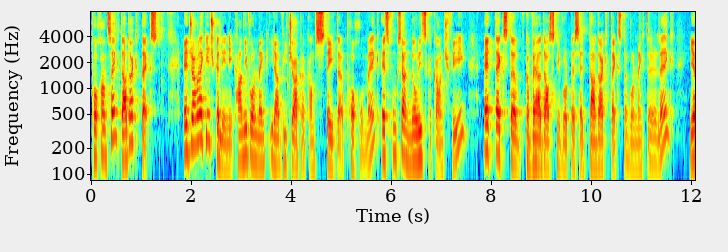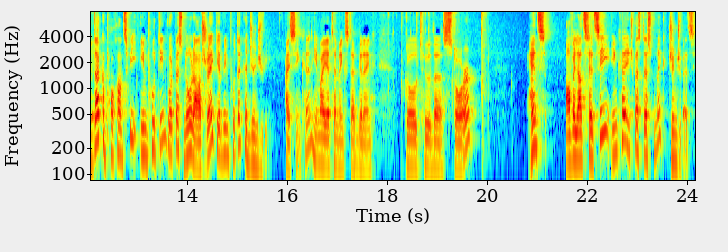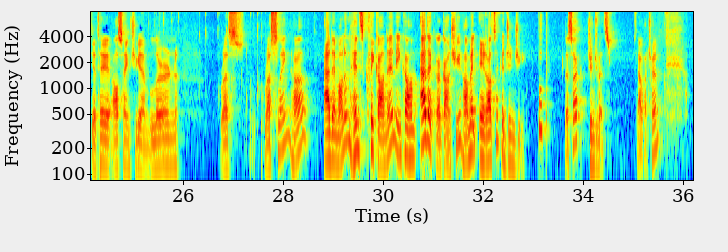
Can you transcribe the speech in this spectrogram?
փոխանցենք data text։ Այդ ժամանակ ինչ կլինի, քանի որ մենք իր վիճակը կամ state-ը փոխում ենք, այս ֆունկցիան նորից կկանչվի, այդ տեքստը կվերադառնի որպես այդ data text-ը, որ մենք դրել ենք, եւ դա կփոխանցվի input-ին որպես նոր արժեք եւ input-ը կջնջվի։ Այսինքն, հիմա եթե մենք ստեղ գրենք go to the store, հենց ավելացրեցի, ինքը ինչպես տեսնում եք, ջնջվեց։ Եթե ասենք, չգիտեմ, learn wrestling, հա, add եմ անում, հենց click անեմ, ինքը համ add-ը կկանչի, համ էլ եղածը կջնջի։ Պուպ, տեսակ, ջնջվեց։ Լավ է, չէ՞։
